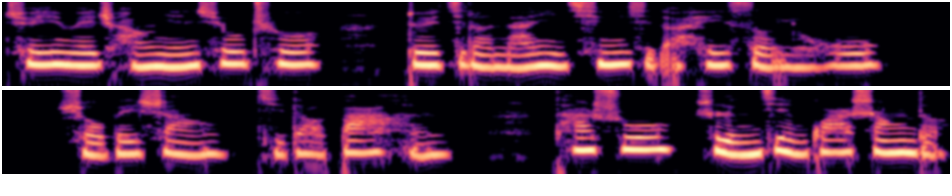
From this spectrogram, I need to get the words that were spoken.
却因为常年修车堆积了难以清洗的黑色油污，手背上几道疤痕。他说是零件刮伤的。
